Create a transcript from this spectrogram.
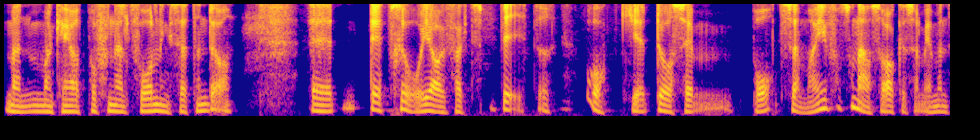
men man kan ju ha ett professionellt förhållningssätt ändå. Eh, det tror jag faktiskt biter. Och eh, då ser, bortser man ju från sådana här saker som, ja men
